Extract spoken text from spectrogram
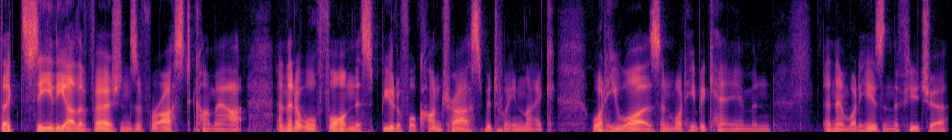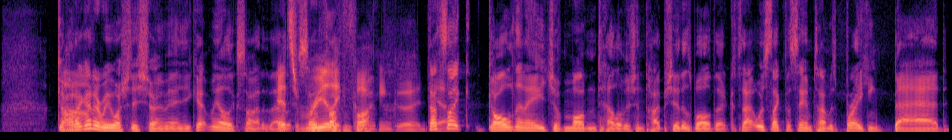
like see the other versions of Rust come out, and that it will form this beautiful contrast between like what he was and what he became, and and then what he is in the future. God, I Um, got to rewatch this show, man. You get me all excited about it. It's so really fucking, good. good. That's yeah. like golden age of modern television type shit as well, though, because that was like the same time as Breaking Bad.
